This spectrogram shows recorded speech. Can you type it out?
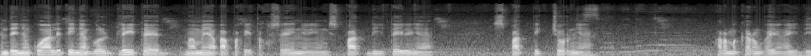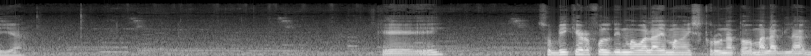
and then yung quality niya gold plated mamaya papakita ko sa inyo yung spot detail niya spot picture niya para magkaroon kayong idea. Okay. So be careful din mawala yung mga screw na to malaglag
